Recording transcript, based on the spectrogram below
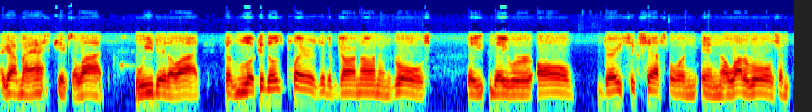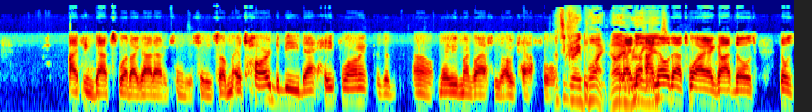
I got my ass kicked a lot. We did a lot, but look at those players that have gone on in roles. They they were all very successful in, in a lot of roles, and I think that's what I got out of Kansas City. So um, it's hard to be that hateful on it because I don't know, maybe my glass is always half full. That's a great point. Oh, it I know, I know that's why I got those. Those,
